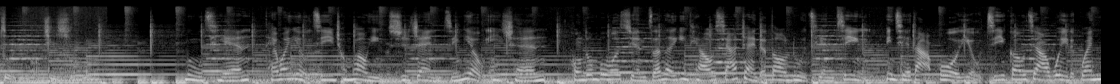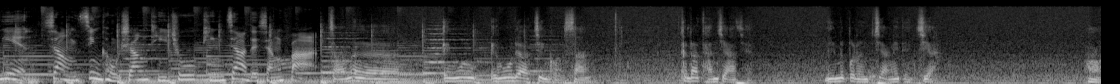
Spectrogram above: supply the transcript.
做有机术。目前台湾有机冲泡影视站仅有一成，洪东波选择了一条狭窄的道路前进，并且打破有机高价位的观念，向进口商提出平价的想法。找那个原物原物料进口商，跟他谈价钱，你能不能降一点价？啊，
